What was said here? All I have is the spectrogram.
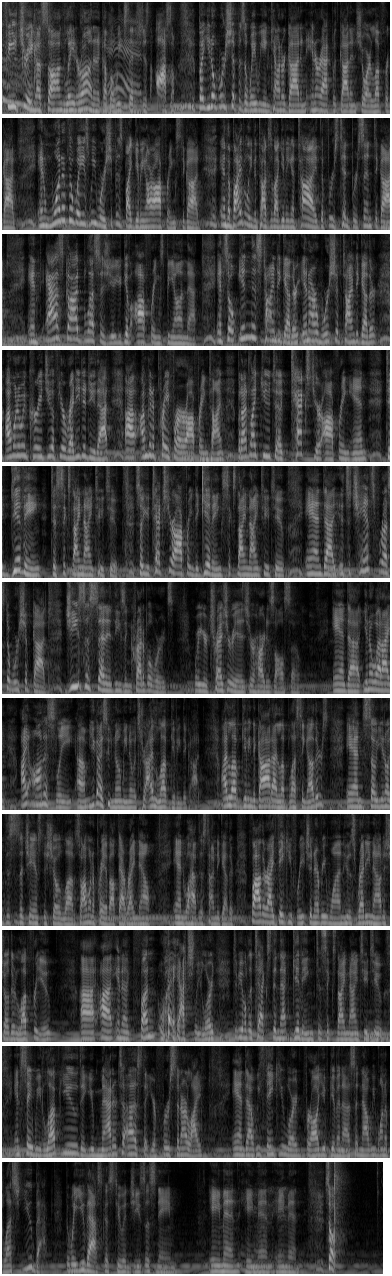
featuring a song later on in a couple of weeks that is just awesome. But you know, worship is a way we encounter God and interact with God and show our love for God. And one of the ways we worship is by giving our offerings to God. And the Bible even talks about giving a tithe, the first 10% to God. And as God blesses you, you give offerings beyond that. And so in this time together, in our worship time together, I want to encourage you if you're ready to do that. Uh, I'm going to pray for our offering time, but I'd like you to text your offering in to giving to 69922. So you text your offering to giving 69922, and uh, it's a chance for us to worship God. Jesus said in these incredible words, "Where your treasure is, your heart is also." And uh, you know what? I I honestly, um, you guys who know me know it's true. I love giving to God. I love giving to God. I love blessing others. And so, you know, this is a chance to show love. So I want to pray about that right now and we'll have this time together. Father, I thank you for each and every one who's ready now to show their love for you. Uh, uh, in a fun way, actually, Lord, to be able to text in that giving to 69922 and say, We love you, that you matter to us, that you're first in our life. And uh, we thank you, Lord, for all you've given us. And now we want to bless you back the way you've asked us to. In Jesus' name, amen, amen, amen. amen. So,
